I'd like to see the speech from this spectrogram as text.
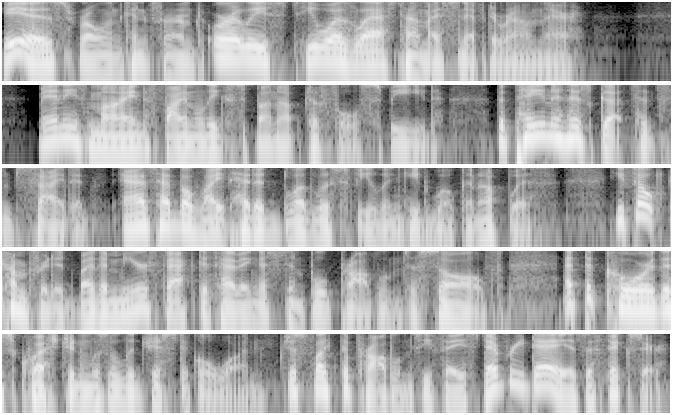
He is, Roland confirmed, or at least he was last time I sniffed around there. Manny's mind finally spun up to full speed. The pain in his guts had subsided, as had the light-headed, bloodless feeling he'd woken up with. He felt comforted by the mere fact of having a simple problem to solve. At the core, this question was a logistical one, just like the problems he faced every day as a fixer.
